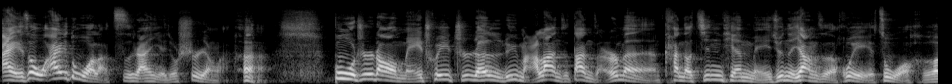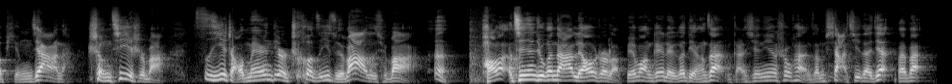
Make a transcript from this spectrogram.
挨揍挨多了，自然也就适应了。不知道美吹直人、驴马烂子、蛋子儿们看到今天美军的样子会作何评价呢？生气是吧？自己找没人地儿撤自己嘴巴子去吧。哼，好了，今天就跟大家聊到这儿了，别忘给磊哥点个赞，感谢您的收看，咱们下期再见，拜拜。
